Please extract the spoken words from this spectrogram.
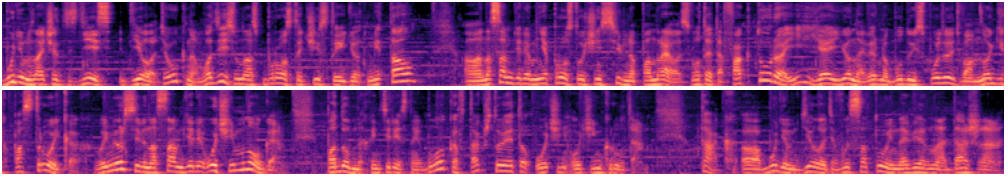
Будем, значит, здесь делать окна, вот здесь у нас просто чисто идет металл. А, на самом деле мне просто очень сильно понравилась вот эта фактура, и я ее, наверное, буду использовать во многих постройках. В Immersive на самом деле очень много подобных интересных блоков, так что это очень-очень круто. Так, а, будем делать высотой, наверное, даже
